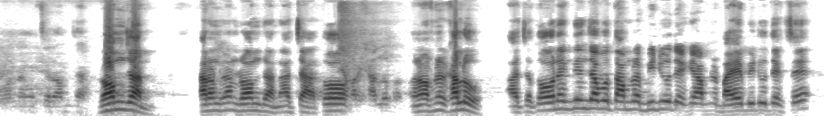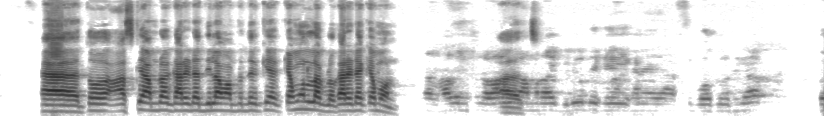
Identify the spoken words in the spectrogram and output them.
আমার নাম হচ্ছে রমজান। রমজান। কারণ খান রমজান আচ্ছা তো আপনার খালু? আচ্ছা তো অনেকদিন যাবত আমরা ভিডিও দেখে আপনার ভাইয়ের ভিডিও দেখছে। আহ, তো আজকে আমরা গাড়িটা দিলাম আপনাদেরকে। কেমন লাগল? গাড়িটা কেমন। আচ্ছা। তো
